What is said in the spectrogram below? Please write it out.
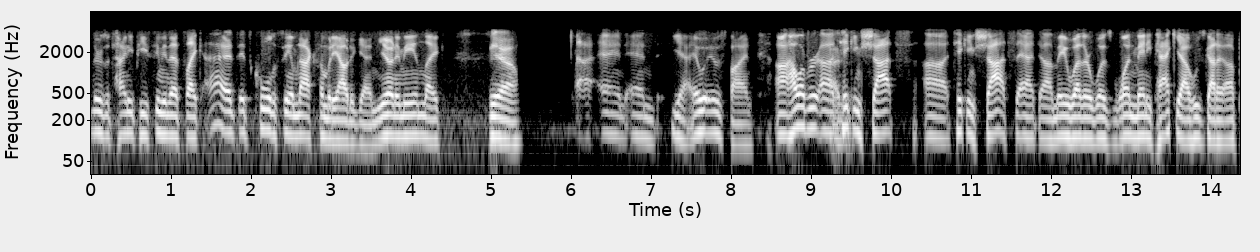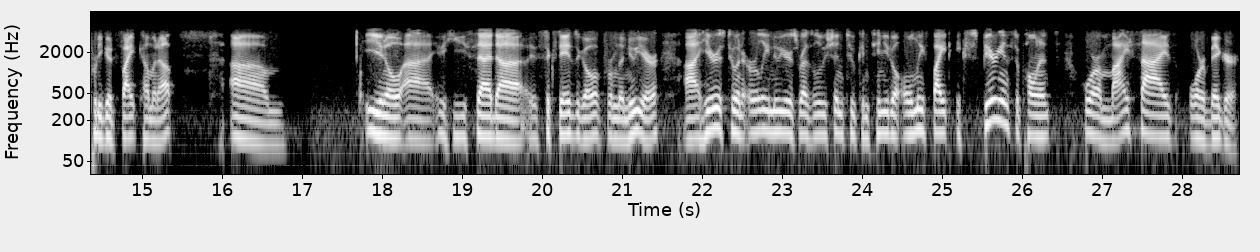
There's a tiny piece of me that's like, ah, it's, it's cool to see him knock somebody out again. You know what I mean? Like, Yeah. Uh, and and yeah, it, it was fine. Uh, however, uh, taking shots, uh, taking shots at uh, Mayweather was one Manny Pacquiao, who's got a, a pretty good fight coming up. Um, you know, uh, he said uh, six days ago from the New Year, uh, here is to an early New Year's resolution to continue to only fight experienced opponents who are my size or bigger.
